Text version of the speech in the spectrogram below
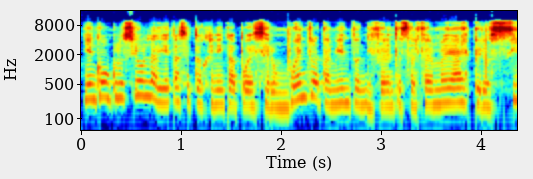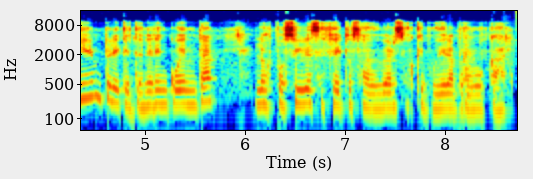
y en conclusión, la dieta cetogénica puede ser un buen tratamiento en diferentes enfermedades, pero siempre hay que tener en cuenta los posibles efectos adversos que pudiera provocar.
